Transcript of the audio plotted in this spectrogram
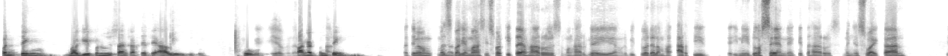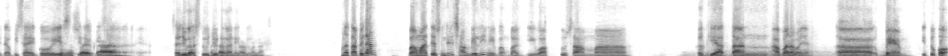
penting bagi penulisan KTTA lu gitu. Tuh, iya, benar. sangat penting. Berarti memang benar. sebagai mahasiswa kita yang harus menghargai yang lebih tua dalam arti ini dosen yang kita harus menyesuaikan, tidak bisa egois, tidak bisa. Ya. Saya juga setuju benar, dengan benar, itu. Benar. Nah tapi kan Bang Matius sendiri sambil ini Bang bagi waktu sama kegiatan apa namanya uh, BEM itu kok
